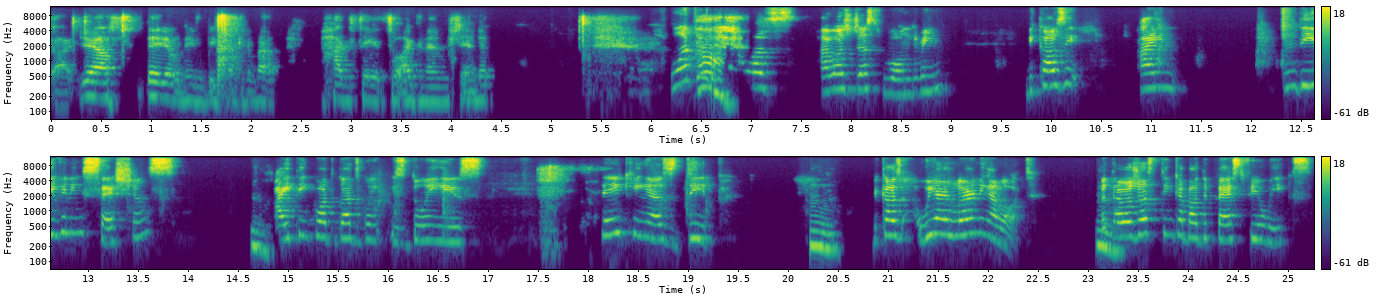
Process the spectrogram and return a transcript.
thought, yeah, they don't need to be talking about how to say it so I can understand it. One thing I was I was just wondering because it, I in the evening sessions, Mm. I think what God's going is doing is taking us deep Hmm, because we are learning a lot. But Mm. I was just thinking about the past few weeks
